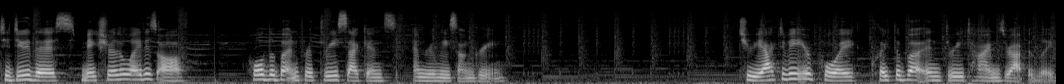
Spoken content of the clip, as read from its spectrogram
To do this, make sure the light is off, hold the button for 3 seconds, and release on green. To reactivate your poi, click the button three times rapidly.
